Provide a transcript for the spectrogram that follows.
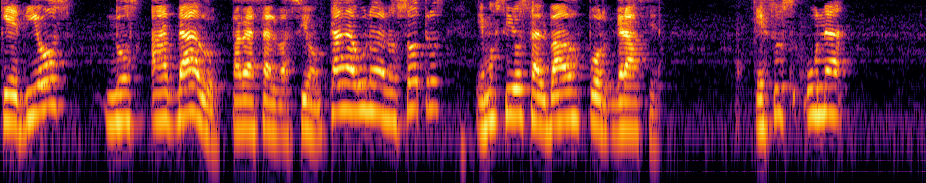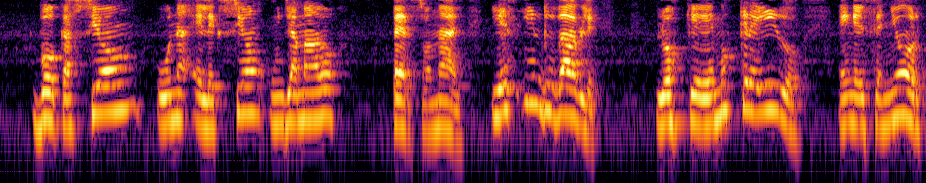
que Dios nos ha dado para la salvación. Cada uno de nosotros hemos sido salvados por gracia. Eso es una vocación, una elección, un llamado personal. Y es indudable, los que hemos creído en el Señor,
